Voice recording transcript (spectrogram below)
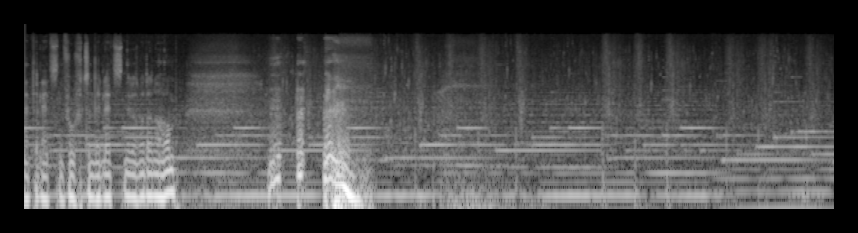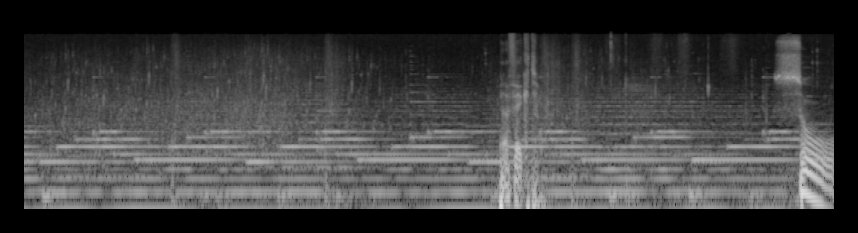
nicht die letzten 15, die letzten, die was wir da noch haben. Perfekt. So,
